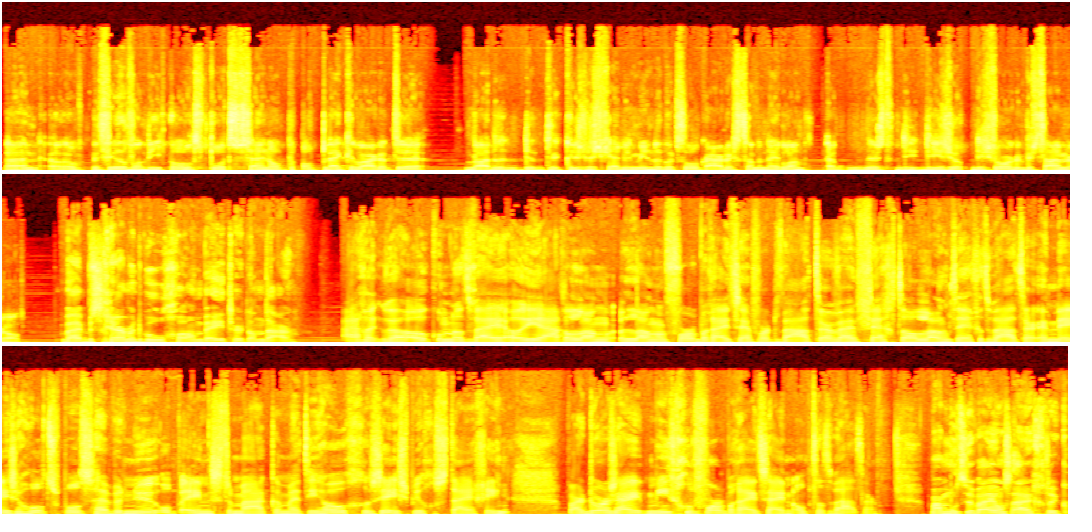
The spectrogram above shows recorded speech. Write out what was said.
En eh, veel van die hotspots zijn op, op plekken waar, het, eh, waar de, de, de kustbescherming minder goed voor elkaar is dan in Nederland. Dus die, die, zo- die zorgen bestaan wel. Wij beschermen de boel gewoon beter dan daar. Eigenlijk wel, ook omdat wij al jarenlang langer voorbereid zijn voor het water. Wij vechten al lang tegen het water. En deze hotspots hebben nu opeens te maken met die hoge zeespiegelstijging. Waardoor zij niet goed voorbereid zijn op dat water. Maar moeten wij ons eigenlijk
